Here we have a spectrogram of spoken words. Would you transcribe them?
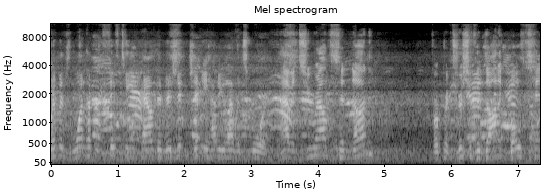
women's 115-pound division. Jimmy, how do you have it scored? Having two rounds to none for Patricia Vidonic, both 10-9.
